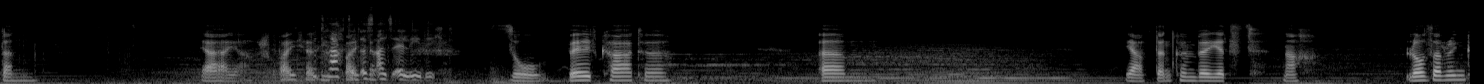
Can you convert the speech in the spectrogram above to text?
Dann. Ja, ja, speicher die Betrachtet speicher. es als erledigt. So, Weltkarte. Ähm. Ja, dann können wir jetzt nach Lothering.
